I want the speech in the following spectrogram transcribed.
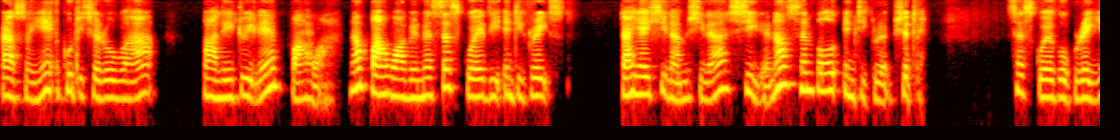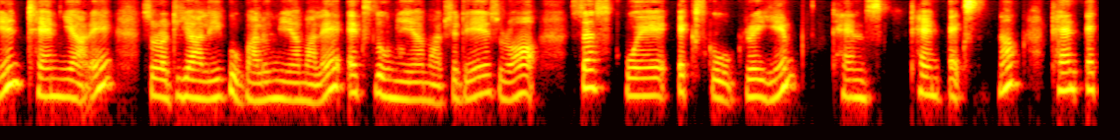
အဲ့ဒါဆိုရင်အခု teacher တို့က ဘာလေးတွေ့လဲ power နော် power ပဲမဲ့ set square ဒီ integrate ဓာတ်ရိုက်ရှိလားမရှိလားရှိတယ်နော် simple integral ဖြစ်တယ် set square ကို grade ရင်10ရတယ်ဆိုတော့ဒီဟာလေးကိုဘာလို့မြင်ရမှာလဲ x လို့မြင်ရမှာဖြစ်တယ်ဆိုတော့ set square x ကို grade ရင် 10 10x เนาะ 10x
